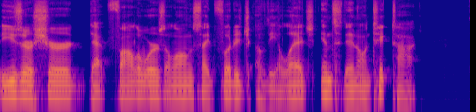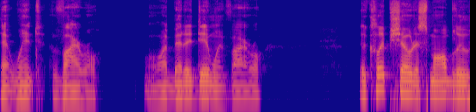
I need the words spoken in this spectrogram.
The user assured that followers alongside footage of the alleged incident on TikTok that went viral. Well, I bet it did went viral. The clip showed a small blue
